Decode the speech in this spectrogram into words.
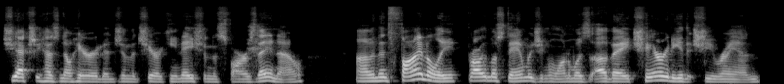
she actually has no heritage in the Cherokee Nation as far as they know. Um, and then finally, probably the most damaging one was of a charity that she ran.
